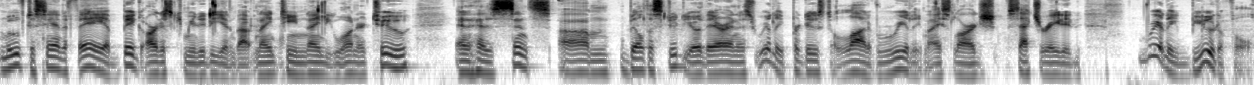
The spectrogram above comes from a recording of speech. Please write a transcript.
moved to Santa Fe, a big artist community, in about 1991 or two, and has since um, built a studio there and has really produced a lot of really nice, large, saturated, really beautiful,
